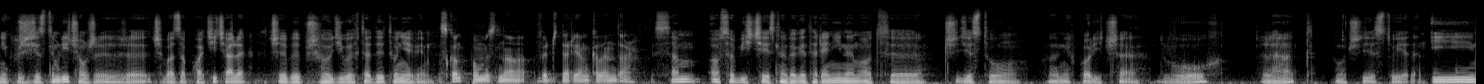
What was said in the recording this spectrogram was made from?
niektórzy się z tym liczą, że, że trzeba zapłacić, ale czy by przychodziły wtedy, to nie wiem. Skąd pomysł na vegetarian kalendar? Sam osobiście jestem wegetarianinem od y, 30, niech policzę, dwóch lat. Albo 31. I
